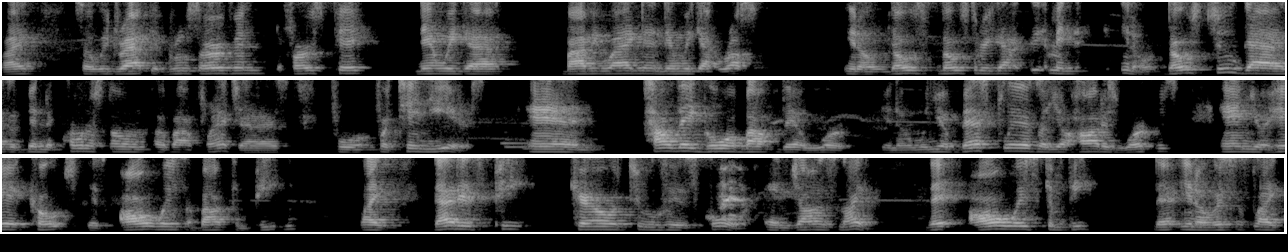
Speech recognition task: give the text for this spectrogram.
right? So we drafted Bruce Irvin, the first pick, then we got Bobby Wagner, and then we got Russell. You know, those those three guys. I mean, you know, those two guys have been the cornerstone of our franchise for for ten years, and how they go about their work. You know, when your best players are your hardest workers, and your head coach is always about competing, like that is Pete Carroll to his core and John Schneider. They always compete. That you know, it's just like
